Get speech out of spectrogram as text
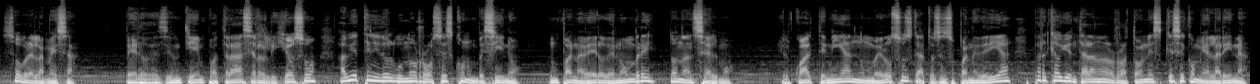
sobre la mesa. Pero desde un tiempo atrás el religioso había tenido algunos roces con un vecino, un panadero de nombre Don Anselmo, el cual tenía numerosos gatos en su panadería para que ahuyentaran a los ratones que se comían la harina,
